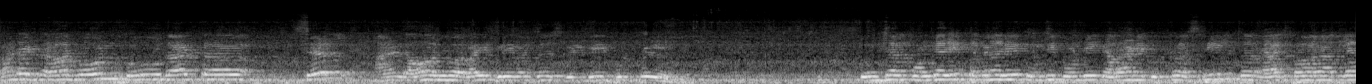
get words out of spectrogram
contact Raj Bhavan to that cell and all your right grievances will be fulfilled. तुमच्या कोणत्याही तक्रारी तुमची कोणती गावाणी दुःख असतील तर राजभवनातल्या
